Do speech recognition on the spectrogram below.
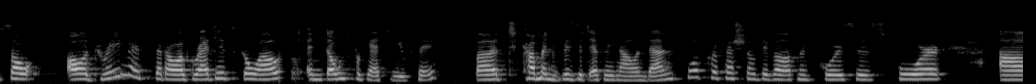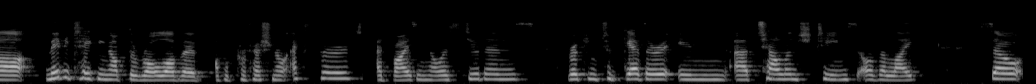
so our dream is that our graduates go out and don't forget YUFE, but come and visit every now and then for professional development courses, for uh, maybe taking up the role of a, of a professional expert, advising our students, working together in uh, challenge teams or the like. So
